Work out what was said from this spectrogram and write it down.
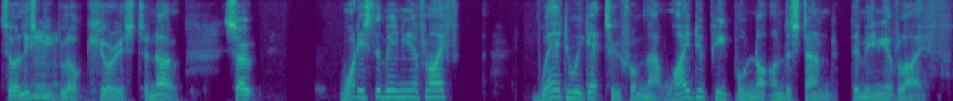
So at least mm. people are curious to know. So, what is the meaning of life? Where do we get to from that? Why do people not understand the meaning of life?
